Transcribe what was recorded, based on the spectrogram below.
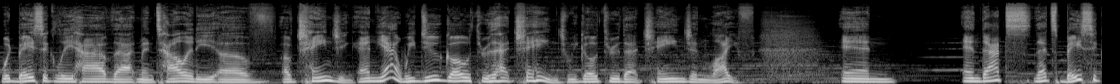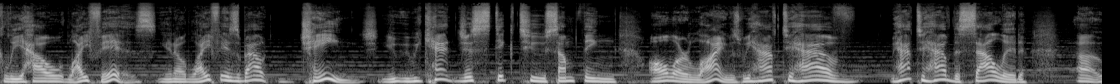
would basically have that mentality of of changing. And yeah, we do go through that change. We go through that change in life, and and that's that's basically how life is. You know, life is about change. You, we can't just stick to something all our lives. We have to have we have to have the salad uh,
